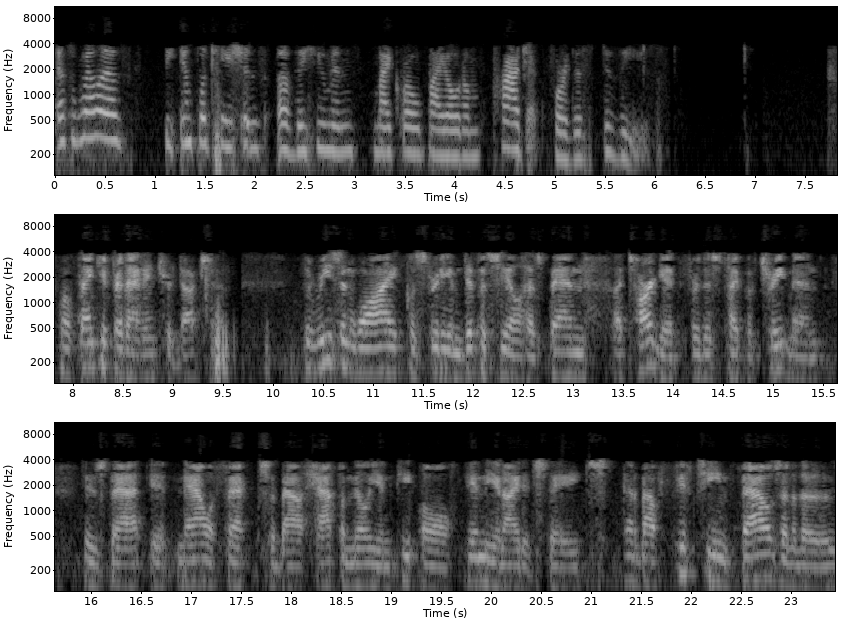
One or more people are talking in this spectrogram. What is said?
as well as the implications of the Human Microbiome Project for this disease? Well, thank you for that introduction. The reason why Clostridium difficile has been a target for this type of treatment is that it now affects about half a million people in the United States, and about 15,000 of those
